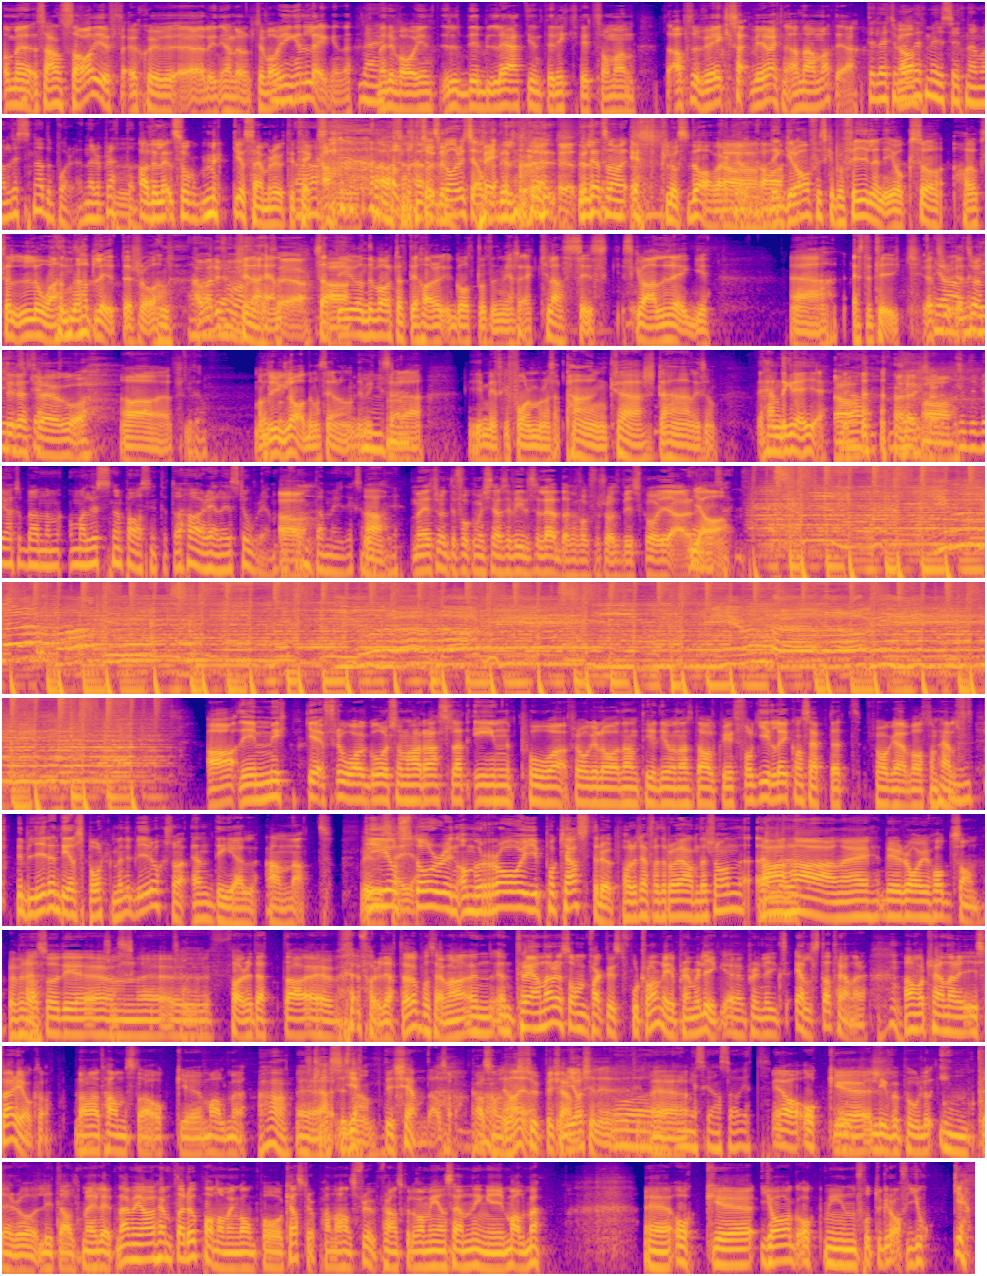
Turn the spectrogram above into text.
Och med, så han sa ju sju öl innan lunch, det var ju ingen lögn. Men det var ju inte, det lät ju inte riktigt som man, absolut, vi har, exakt, vi har verkligen anammat det. Det lät ju Ja. väldigt mysigt när man lyssnade på det, när du berättade. Ja, det lät- såg mycket sämre ut i text. Så ska det säga, Det, lät- det lät som en ett plus dag verkligen. Ja. Ja. Den grafiska profilen är också, har också lånat lite från Ja, men det får man fina hem. Så att det är ju underbart att det har gått åt en mer så här klassisk, skvallrig eh, estetik. Jag tror, Ja, jag tror att det det är rätt väg att gå. Ja, man blir ju glad när man ser dem. Det är mycket så Mm. här gemensamma former och så här pang, crash, där liksom. Det händer grejer. Ja, men det, Ja. men det blir också bra man, om man lyssnar på avsnittet och hör hela historien. Då Ja. fattar man ju liksom Ja. Men jag tror inte folk kommer känna sig vilseledda för folk förstår att vi skojar. Ja, Exakt. Ja, det är mycket frågor som har rasslat in på frågelådan till Jonas Dahlqvist. Folk gillar ju konceptet fråga vad som helst. Det blir en del sport, men det blir också en del annat. Ge oss storyn om Roy på Kastrup. Har du träffat Roy Andersson? eller? Aha, nej, det är Roy Hodgson. Vem är det? Alltså det är en eh, före detta, eh, före detta på att säga, men en, en tränare som faktiskt fortfarande är Premier League, eh, Premier Leagues äldsta tränare. Mm. Han var tränare i Sverige också, bland annat Halmstad och eh, Malmö. Aha. Eh, jättekänd alltså. alltså Ja, ja. superkänd. Men jag känner Och Eh. engelska landslaget. Ja, och eh, Liverpool och Inter och lite allt möjligt. Nej, men jag hämtade upp honom en gång på Kastrup, han och hans fru, för han skulle vara med i en sändning i Malmö. Eh, och eh, jag och min fotograf Jocke,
